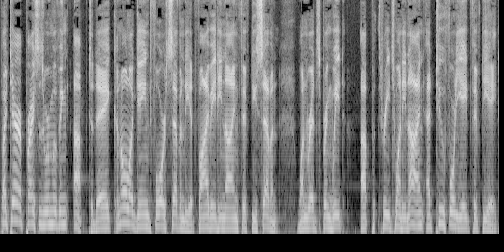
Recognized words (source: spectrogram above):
Viterra prices were moving up today. Canola gained 470 at 589.57. One red spring wheat up 329 at 248.58.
